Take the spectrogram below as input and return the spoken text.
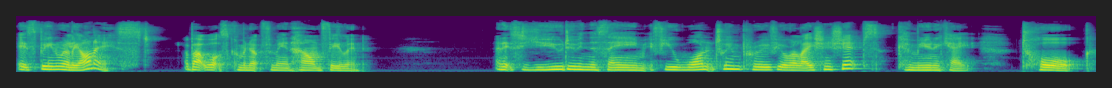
It's being really honest about what's coming up for me and how I'm feeling. And it's you doing the same. If you want to improve your relationships, communicate, talk,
